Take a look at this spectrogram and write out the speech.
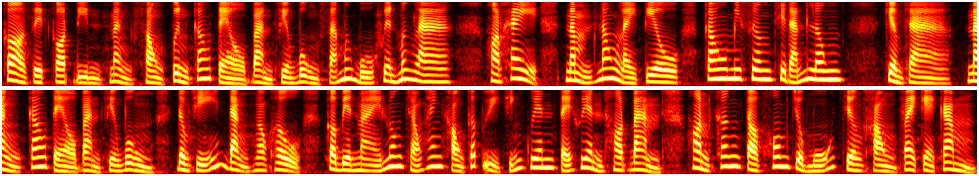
cò dệt cọt đìn nặng sòng pừng cao tèo bản phiền bùng xã mương bú khuyên mương la. Họt khay nằm nong lầy tiêu, cao mi xương chỉ đắn lông. Kiểm tra nặng cao tèo bản phiền bùng, đồng chí Đặng Ngọc Hậu có biên mài luông chóng hanh khổng cấp ủy chính quyền té huyền họt bản, hòn khâng tọp hôm chủ mú trường khổng vài kẻ cầm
